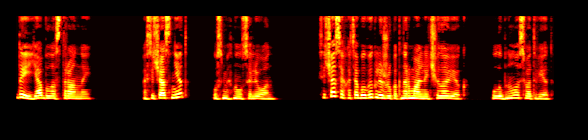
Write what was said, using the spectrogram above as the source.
Да и я была странной. А сейчас нет? Усмехнулся Леон. Сейчас я хотя бы выгляжу как нормальный человек. Улыбнулась в ответ.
